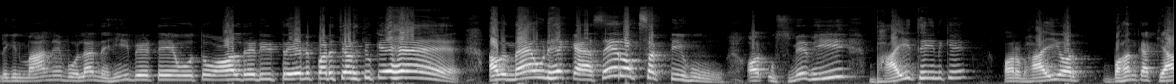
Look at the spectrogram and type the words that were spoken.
लेकिन माँ ने बोला, नहीं बेटे, वो तो ऑलरेडी ट्रेन पर चढ़ चुके हैं। अब मैं उन्हें कैसे रोक सकती हूँ? और उसमें भी भाई थे इनके, और भाई और बहन का क्या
